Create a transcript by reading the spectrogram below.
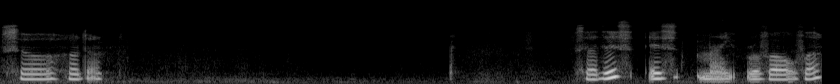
So hold on. So this is my revolver.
